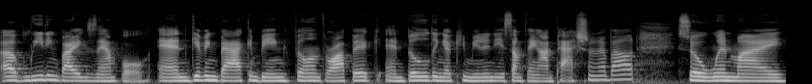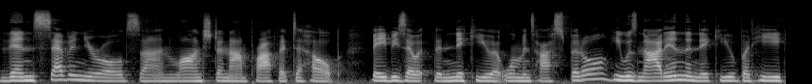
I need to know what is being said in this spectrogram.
of leading by example and giving back and being philanthropic and building a community is something I'm passionate about. So when my then seven year old son launched a nonprofit to help babies at the NICU at Women's Hospital, he was not in the NICU, but he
